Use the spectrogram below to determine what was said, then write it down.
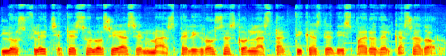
Los flechetes solo se hacen más peligrosas con las tácticas de disparo del cazador.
